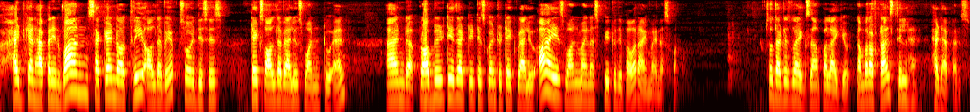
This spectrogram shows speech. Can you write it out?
head can happen in 1, second or 3 all the way. So, this is takes all the values 1 to n and uh, probability that it is going to take value i is 1 minus p to the power i minus 1. So, that is the example I give number of trials still head happens.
